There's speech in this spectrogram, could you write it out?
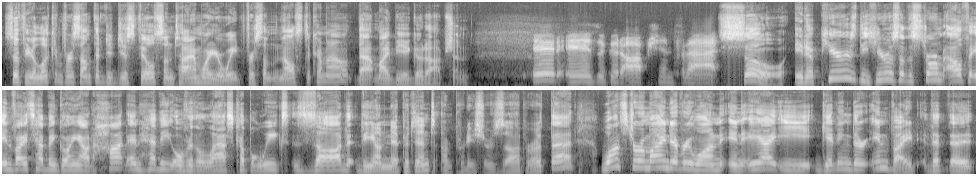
So if you're looking for something to just fill some time while you're waiting for something else to come out, that might be a good option. It is a good option for that. So, it appears the Heroes of the Storm alpha invites have been going out hot and heavy over the last couple weeks. Zod, the Omnipotent, I'm pretty sure Zod wrote that, wants to remind everyone in AIE getting their invite that the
